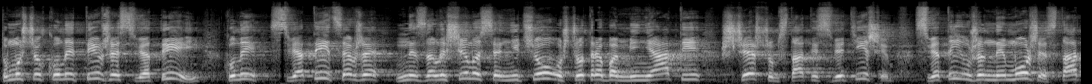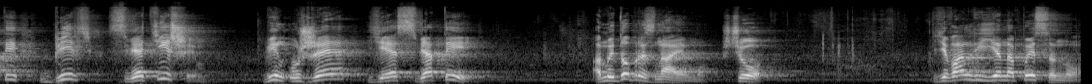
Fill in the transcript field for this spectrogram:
Тому що коли ти вже святий, коли святий, це вже не залишилося нічого, що треба міняти ще, щоб стати святішим. Святий вже не може стати більш святішим. Він уже є святий. А ми добре знаємо, що в Євангелії є написано,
